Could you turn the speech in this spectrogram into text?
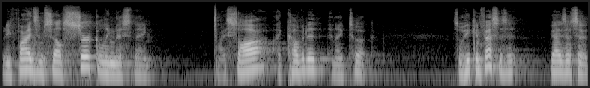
But he finds himself circling this thing. I saw, I coveted, and I took. So he confesses it. Guys, that's a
